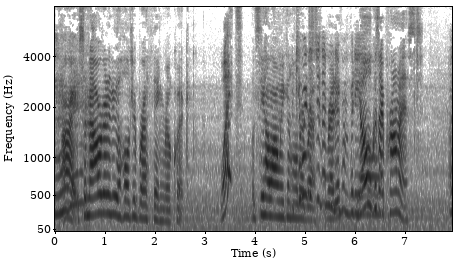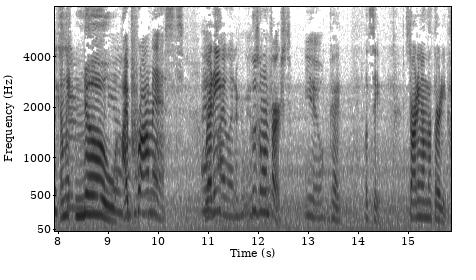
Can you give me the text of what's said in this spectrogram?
All right, so now we're gonna do the hold your breath thing real quick. what? Let's see how long we can hold Can our we breath. just do that in a Ready? different video? No, because I promised. And we no, I promised. Ready? Who's going first? You. Okay, let's see. Starting on the 30.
